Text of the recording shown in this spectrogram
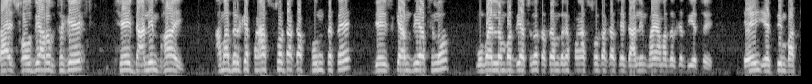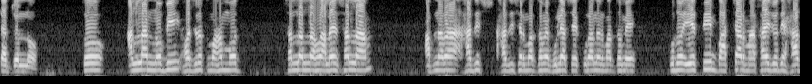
তাই সৌদি আরব থেকে সেই ডালিম ভাই আমাদেরকে পাঁচশো টাকা ফোন পেতে যে স্ক্যান দিয়েছিল মোবাইল নাম্বার দিয়েছিল, তাতে আমাদেরকে পাঁচশো টাকা সেই ডালিম ভাই আমাদেরকে দিয়েছে এই এতিম বাচ্চার জন্য। তো আল্লাহ নবী হজরত মোহাম্মদ সাল্লাল্লাহু আলাই সাল্লাম আপনারা হাদিস, হাদিসের মাধ্যমে বলেছে কোরআনের মাধ্যমে কোনো এতিম বাচ্চার মাথায় যদি হাত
